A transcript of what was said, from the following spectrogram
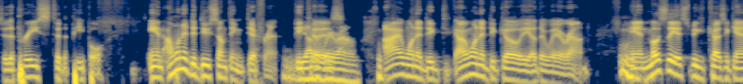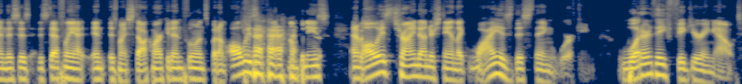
to the priests to the people. And I wanted to do something different the other way because around. I wanted to I wanted to go the other way around Hmm. and mostly it's because again this is this definitely is my stock market influence but i'm always looking at companies and i'm always trying to understand like why is this thing working what are they figuring out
